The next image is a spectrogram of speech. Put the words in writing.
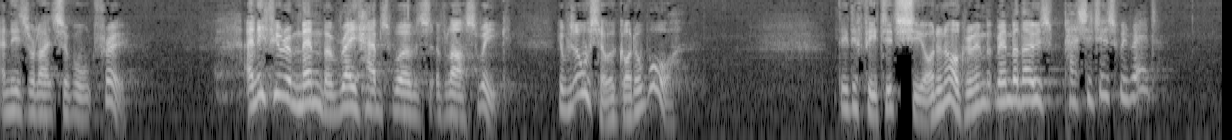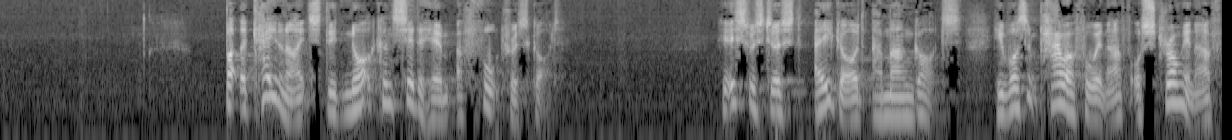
And the Israelites had walked through. And if you remember Rahab's words of last week, he was also a god of war. They defeated Sihon and Og. Remember, remember those passages we read? But the Canaanites did not consider him a fortress god. This was just a god among gods. He wasn't powerful enough or strong enough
